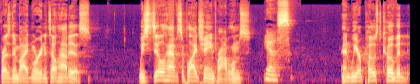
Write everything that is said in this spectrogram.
President Biden, we're going to tell how it is. We still have supply chain problems. Yes. And we are post COVID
